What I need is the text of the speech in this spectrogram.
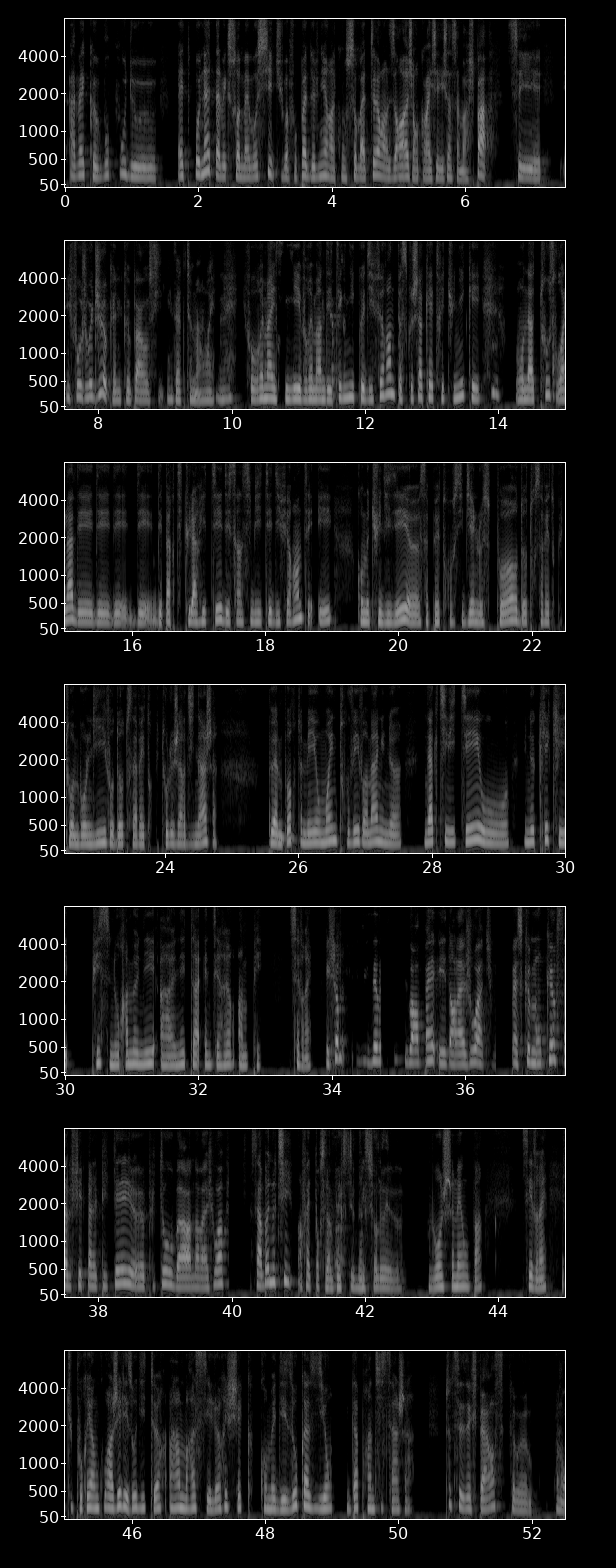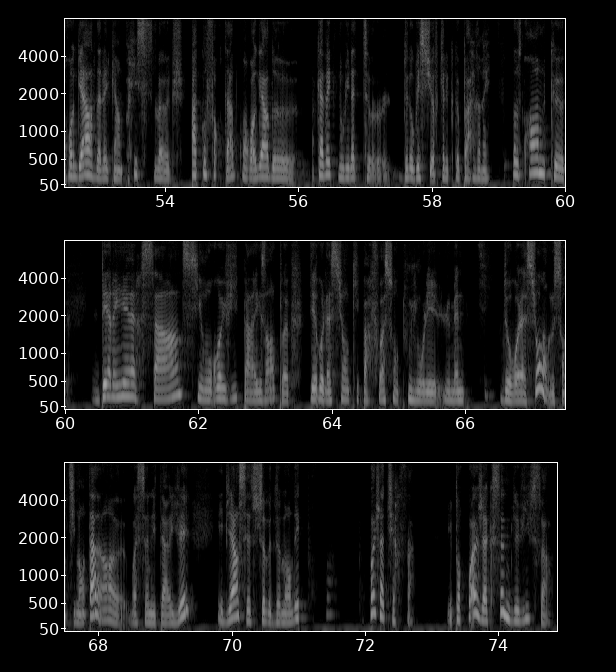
avec beaucoup de être honnête avec soi-même aussi. Tu vois, faut pas devenir un consommateur en disant ah j'ai encore essayé ça, ça marche pas. C'est il faut jouer le jeu quelque part aussi. Exactement, oui. Il faut vraiment essayer vraiment des techniques différentes parce que chaque être est unique et mmh. on a tous voilà des, des, des, des particularités, des sensibilités différentes et, comme tu disais, euh, ça peut être aussi bien le sport, d'autres ça va être plutôt un bon livre, d'autres ça va être plutôt le jardinage peu importe, mais au moins trouver vraiment une, une activité ou une clé qui puisse nous ramener à un état intérieur en paix. C'est vrai. Et comme tu disais aussi, tu vas en paix et dans la joie, tu vois. Parce que mon cœur, ça le fait palpiter euh, plutôt bah, dans la joie. C'est un bon outil, en fait, pour savoir si tu sur le bon chemin ou pas. C'est vrai. Tu pourrais encourager les auditeurs à embrasser leur échec comme des occasions d'apprentissage. Toutes ces expériences qu'on regarde avec un prisme pas confortable, qu'on regarde euh, qu'avec nos lunettes euh, de nos blessures quelque part. Comprendre que derrière ça, si on revit par exemple des relations qui parfois sont toujours les, le même type de relation, le sentimental, hein, moi ça m'est arrivé, eh bien c'est de se demander pourquoi, pourquoi j'attire ça et pourquoi j'accepte de vivre ça.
